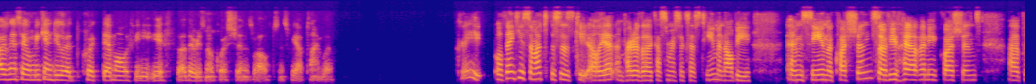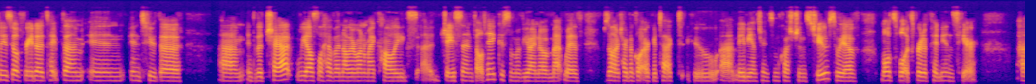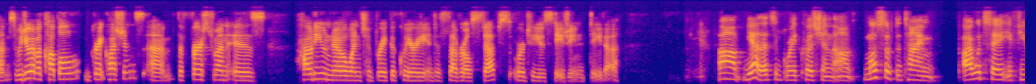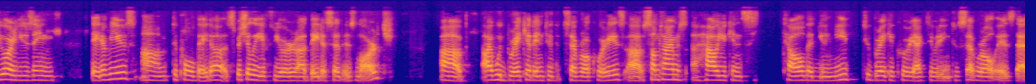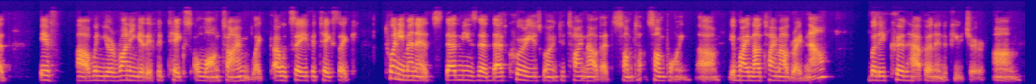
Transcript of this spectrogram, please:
I was going to say we can do a quick demo if need, if uh, there is no question as well, since we have time left. Great. Well, thank you so much. This is Kate Elliott. I'm part of the customer success team, and I'll be emceeing the questions. So if you have any questions, uh, please feel free to type them in into the um, into the chat. We also have another one of my colleagues, uh, Jason Feldhake, who some of you I know have met with, who's another technical architect who uh, may be answering some questions too. So we have multiple expert opinions here. Um, so we do have a couple great questions. Um, the first one is, how do you know when to break a query into several steps or to use staging data? Um, yeah, that's a great question. Uh, most of the time, I would say if you are using data views um, to pull data, especially if your uh, data set is large, uh, I would break it into several queries. Uh, sometimes how you can tell that you need to break a query activity into several is that if uh, when you're running it, if it takes a long time, like I would say if it takes like 20 minutes, that means that that query is going to time out at some some point. Um, it might not time out right now, but it could happen in the future. Um,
